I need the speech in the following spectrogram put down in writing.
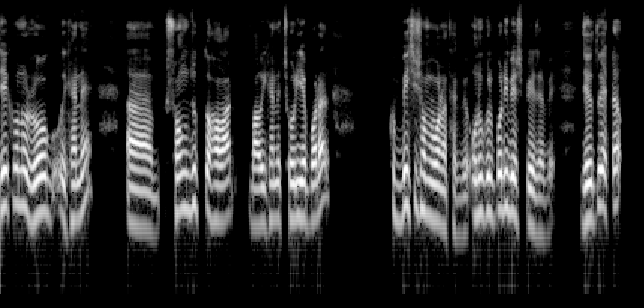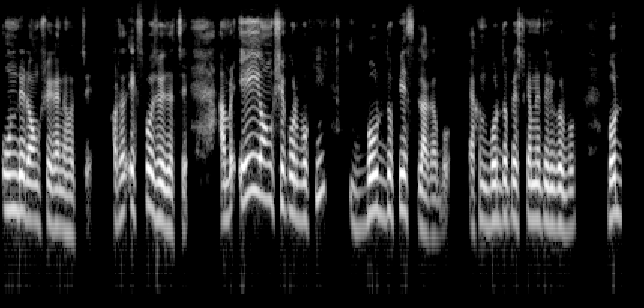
যে কোনো রোগ ওইখানে সংযুক্ত হওয়ার বা ওইখানে ছড়িয়ে পড়ার খুব বেশি সম্ভাবনা থাকবে, অনুকূল পরিবেশ পেয়ে যাবে। যেহেতু একটা উন্ডের অংশ এখানে হচ্ছে, অর্থাৎ এক্সপোজ হয়ে যাচ্ছে। আমরা এই অংশে করব কি? বৌদ্ধ পেস্ট লাগাবো। এখন বর্ধ পেস্ট কেমনে তৈরি করব? বর্ধ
